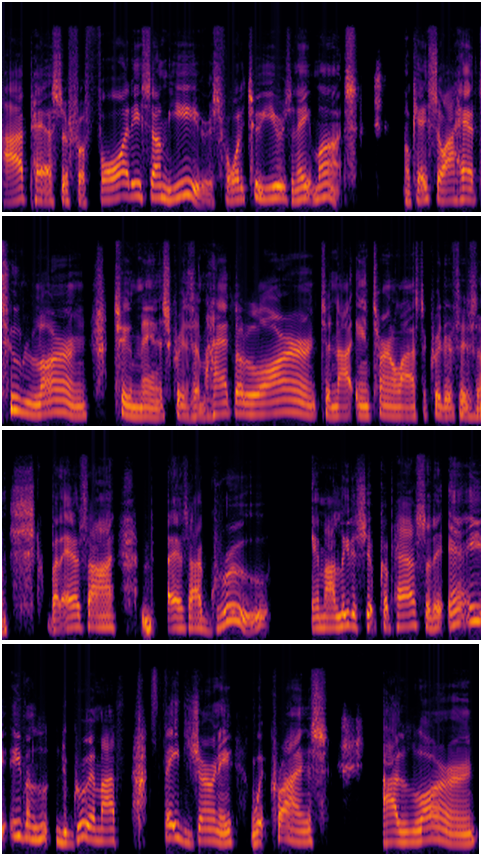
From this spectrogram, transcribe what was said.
I pastored for 40 some years, 42 years and eight months. Okay, so I had to learn to manage criticism. I had to learn to not internalize the criticism. But as I as I grew in my leadership capacity and even grew in my faith journey with Christ, I learned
